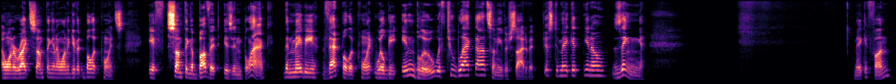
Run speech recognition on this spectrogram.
I want to write something and I want to give it bullet points. If something above it is in black, then maybe that bullet point will be in blue with two black dots on either side of it, just to make it, you know, zing. Make it fun,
